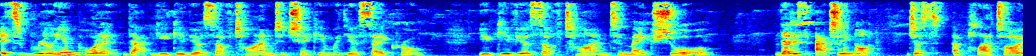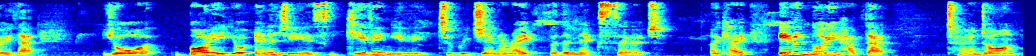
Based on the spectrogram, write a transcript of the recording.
it's really important that you give yourself time to check in with your sacral. You give yourself time to make sure that it's actually not just a plateau, that your body, your energy is giving you to regenerate for the next surge. Okay? Even though you have that turned on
